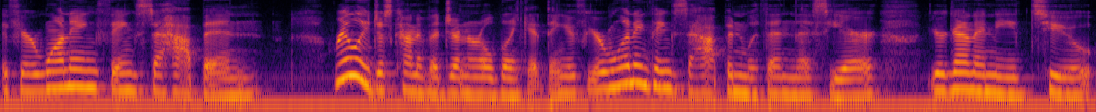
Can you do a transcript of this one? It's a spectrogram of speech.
If you're wanting things to happen, really just kind of a general blanket thing, if you're wanting things to happen within this year, you're going to need to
